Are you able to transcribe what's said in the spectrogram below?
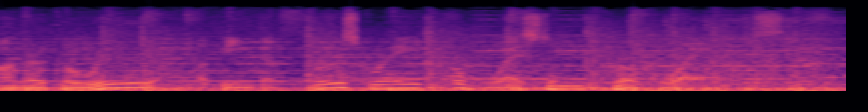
on her career of being the first grade of Western cookwares.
